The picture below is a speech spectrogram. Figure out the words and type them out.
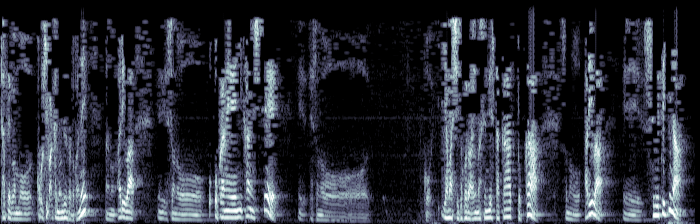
例えばもう、コーヒーばっか飲んでたとかね、あの、あるいは、えその、お金に関して、えその、こう、やましいところはありませんでしたか？とか、その、あるいは、えー、性的な、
